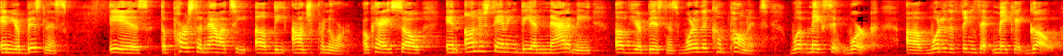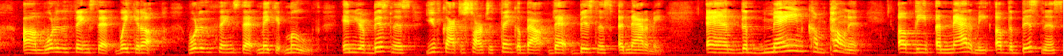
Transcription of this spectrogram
in your business is the personality of the entrepreneur. Okay, so in understanding the anatomy of your business, what are the components? What makes it work? Uh, what are the things that make it go? Um, what are the things that wake it up? What are the things that make it move? In your business, you've got to start to think about that business anatomy. And the main component of the anatomy of the business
